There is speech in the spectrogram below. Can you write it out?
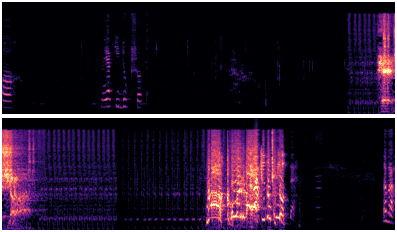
O. No jaki dupshot. Headshot. No Kurde. Dobra.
